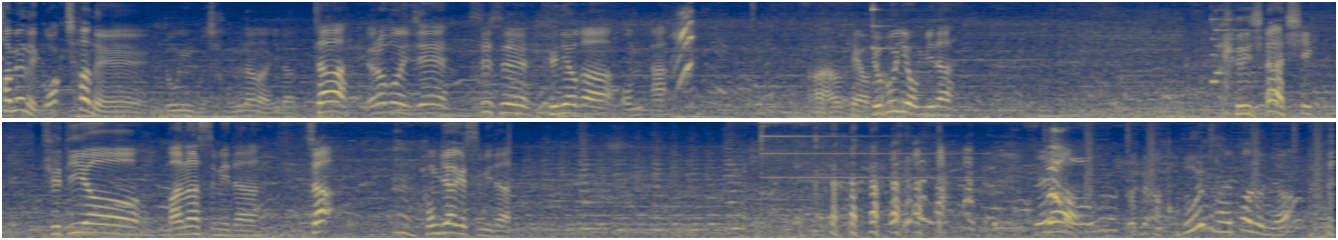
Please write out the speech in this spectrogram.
화면에 꽉 차네. 이동인구 장난 아니다. 자, 여러분 이제 슬슬 그녀가 옴 아. 아, 오케이. 오케이. 그분이 옵니다. 그 자식 드디어 만났습니다. 자, 공개하겠습니다. 내가 거야. 너 이렇게 잘 빠졌냐? 나,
